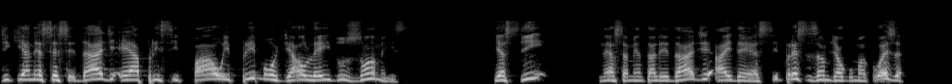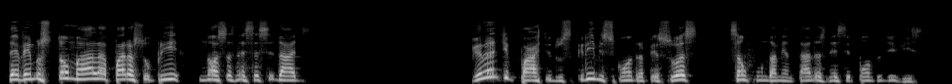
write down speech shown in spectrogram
de que a necessidade é a principal e primordial lei dos homens. E assim, nessa mentalidade, a ideia é: se precisamos de alguma coisa, devemos tomá-la para suprir nossas necessidades. Grande parte dos crimes contra pessoas são fundamentadas nesse ponto de vista.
